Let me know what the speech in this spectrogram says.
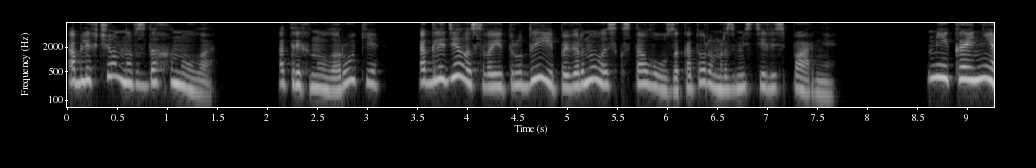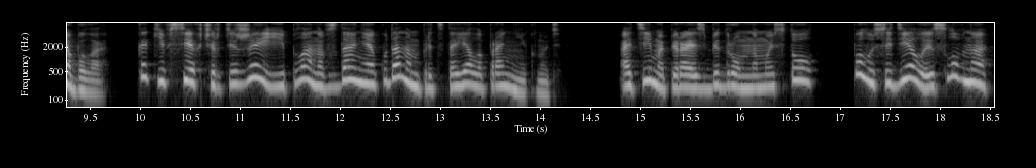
облегченно вздохнула, отряхнула руки, оглядела свои труды и повернулась к столу, за которым разместились парни. Микой не было, как и всех чертежей и планов здания, куда нам предстояло проникнуть. А Тим, опираясь бедром на мой стол, полусидел и, словно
